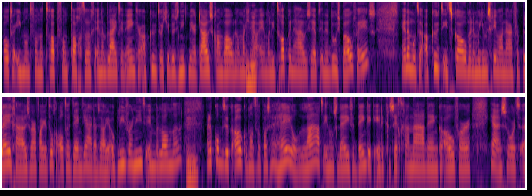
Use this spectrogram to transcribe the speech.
valt er iemand van de trap van 80 en dan blijkt in één keer acuut dat je dus niet meer thuis kan wonen omdat Mhm. je nou eenmaal die trap in huis hebt en de douche boven is. En dan moet er acuut iets komen en dan moet je misschien wel naar een verpleeghuis waarvan je toch altijd denkt, ja, daar zou je ook liever niet in belanden. Mhm. Maar dat komt natuurlijk ook omdat we pas heel laat in ons leven, denk ik eerlijk gezegd, gaan nadenken over ja, een soort eh,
